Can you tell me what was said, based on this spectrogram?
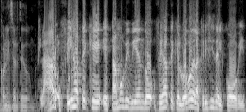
con la incertidumbre claro fíjate que estamos viviendo fíjate que luego de la crisis del COVID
